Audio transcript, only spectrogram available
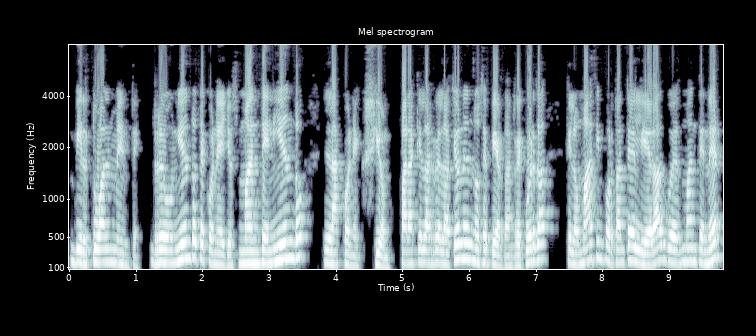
virtualmente, reuniéndote con ellos, manteniendo la conexión para que las relaciones no se pierdan. Recuerda que lo más importante del liderazgo es mantener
